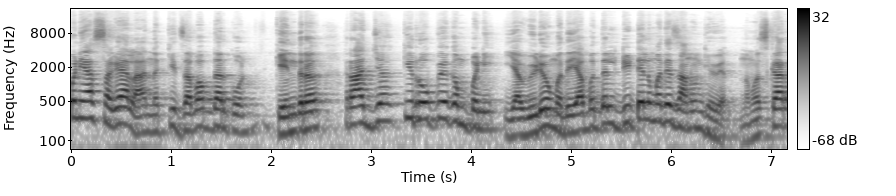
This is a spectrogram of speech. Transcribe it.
पण या सगळ्याला नक्की जबाबदार कोण? केंद्र राज्य की रोपवे कंपनी? या व्हिडिओमध्ये याबद्दल डिटेलमध्ये जाणून घेऊयात. नमस्कार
